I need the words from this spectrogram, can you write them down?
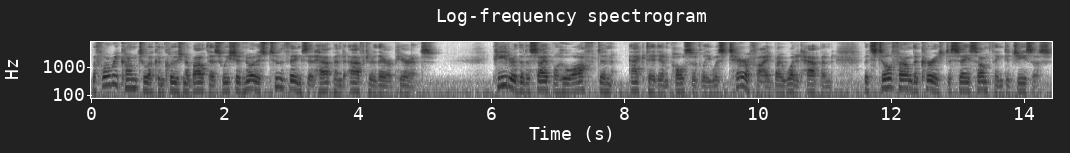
Before we come to a conclusion about this, we should notice two things that happened after their appearance. Peter, the disciple who often acted impulsively, was terrified by what had happened, but still found the courage to say something to Jesus.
